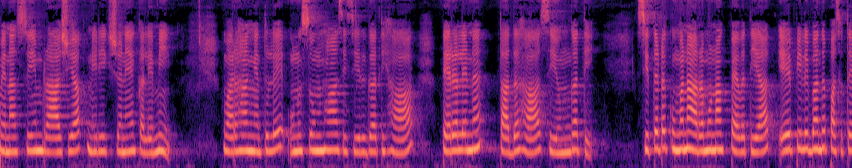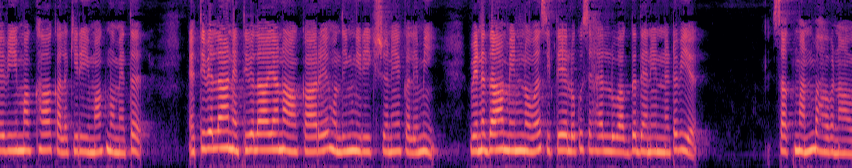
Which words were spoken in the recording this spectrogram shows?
වෙනස් වීම් රාශියක් නිරීක්ෂණය කළෙමි. වරහන් ඇතුලේ උණුසුම් හා සිසිල් ගති හා පෙරලෙන තද හා සියුම් ගති. සිතට කුමන අරමුණක් පැවතියත් ඒ පිළිබඳ පසුතැවීමක් හා කලකිරීමක් නොමැත. ඇති වෙලා නැති වෙලා යන ආකාරය හොඳින් නිරීක්ෂණය කළෙමි. වෙනදා මෙන් නොව සිතේ ලොකු සැහැල්ලුවක්ද දැනෙන්නට විය. සක්මන් භාවනාව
